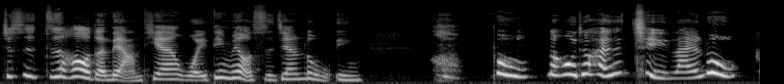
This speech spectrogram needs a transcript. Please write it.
就是之后的两天我一定没有时间录音哦。不，然后我就还是起来录啊！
